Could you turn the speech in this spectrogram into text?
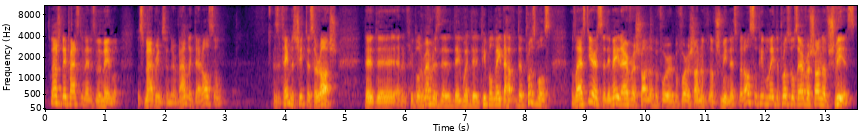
It's Masha, they pass and then it's Memela. The Sma brings from their band like that also. There's a famous Shita Sarash. The, the people remember they, they, when the people made the, the Prusbals last year, so they made Erev Shana before before Shana of, of Shminis, but also people made the Prusbals Erev Shana of Shvias.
